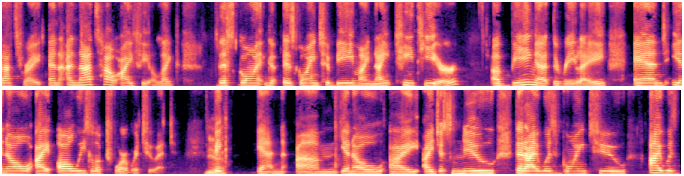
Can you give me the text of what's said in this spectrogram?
That's right. And and that's how I feel. Like this going is going to be my 19th year of being at the relay and you know i always looked forward to it yeah. because again um you know i i just knew that i was going to i was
